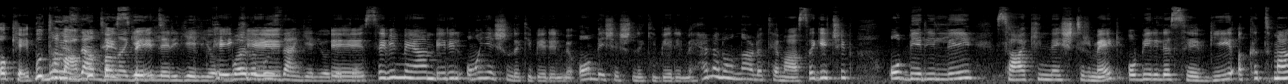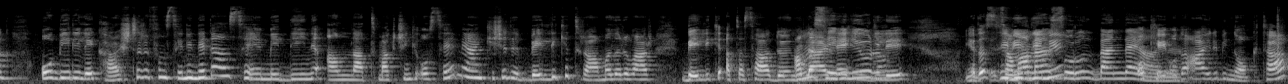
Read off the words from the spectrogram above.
Okey bu, Bu tamam. yüzden bu bana gerileri geliyor. Bana bu yüzden geliyor dedi. e, sevilmeyen Beril 10 yaşındaki Beril mi 15 yaşındaki Beril mi hemen onlarla temasa geçip o Beril'i sakinleştirmek, o Beril'e sevgiyi akıtmak, o Beril'e karşı tarafın seni neden sevmediğini anlatmak. Çünkü o sevmeyen kişi de belli ki travmaları var. Belli ki atasal döngülerle ilgili ya da sevildi Tamamen mi? sorun bende yani. Okey o da ayrı bir nokta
